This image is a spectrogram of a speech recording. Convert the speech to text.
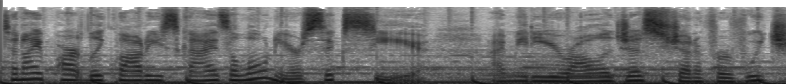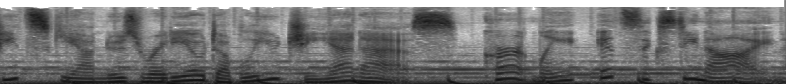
Tonight, partly cloudy skies, a low near 60. I'm meteorologist Jennifer Wojcicki on News Radio WGNS. Currently, it's 69.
